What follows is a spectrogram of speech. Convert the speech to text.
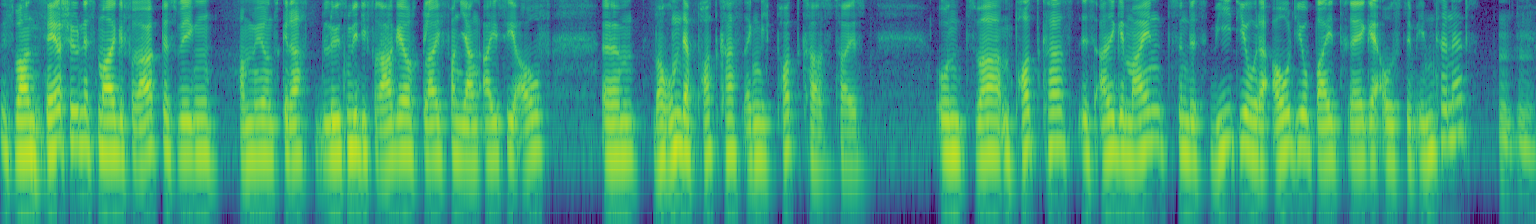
Es war ein sehr schönes Mal gefragt, deswegen haben wir uns gedacht, lösen wir die Frage auch gleich von Young Icy auf, ähm, warum der Podcast eigentlich Podcast heißt. Und zwar ein Podcast ist allgemein, sind es Video- oder Audiobeiträge aus dem Internet. Mhm.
